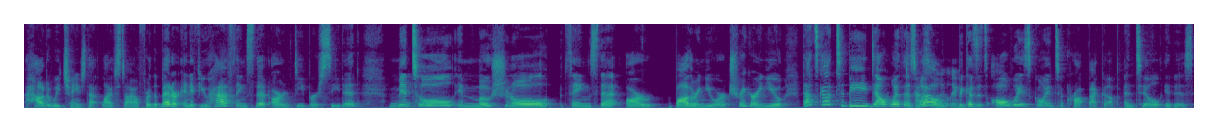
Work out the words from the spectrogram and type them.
how do we change that lifestyle for the better. And if you have things that are deeper seated, mental, emotional things that are bothering you or triggering you, that's got to be dealt with as well because it's always going to crop back up until it is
